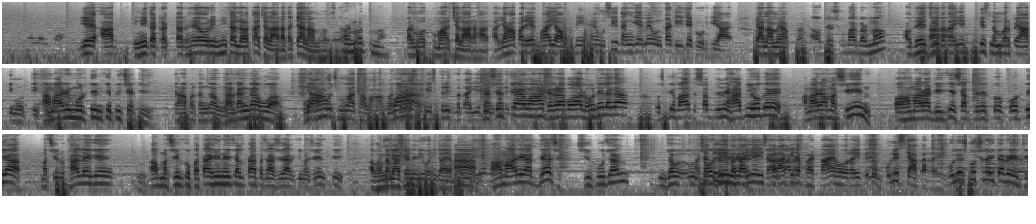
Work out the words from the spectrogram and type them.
ये आप इन्हीं का ट्रैक्टर है और इन्हीं का लड़का चला रहा था क्या नाम है उसका? प्रमोद कुमार। प्रमोद कुमार चला रहा था। यहाँ पर एक भाई और भी हैं उसी दंगे में उनका डीजे टूट गया है। क्या नाम है आपका? अवधेश कुमार वर्मा। अवधेश जी हाँ। बताइए किस नंबर पे आपकी मूर्ति थी? हमारी मूर्ति इनके पीछे थी। जहाँ पर दंगा हुआ? हाँ, दंगा हुआ। क्या वहाँ कुछ हुआ था वहाँ पर? वहाँ- विस्तृत बताइए क्या है? वहाँ झगड़ा बवाल होने लगा। उसके बाद सब जने हावी हो गए। हमारा मशीन और हमारा डीजे सब जने तोड़ फोड़ दिया। मशीन उठा ले गए। अब मशीन को पता ही नहीं चलता है पचास हज़ार की मशीन थी। अब हम अच्छा, क्या करें गायब हाँ हमारे अध्यक्ष शिव पूजन जब अच्छा तो ये बताइए इस तरह की जब घटनाएँ हो रही थी तो पुलिस क्या कर रही पुलिस कुछ नहीं कर रही थी।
